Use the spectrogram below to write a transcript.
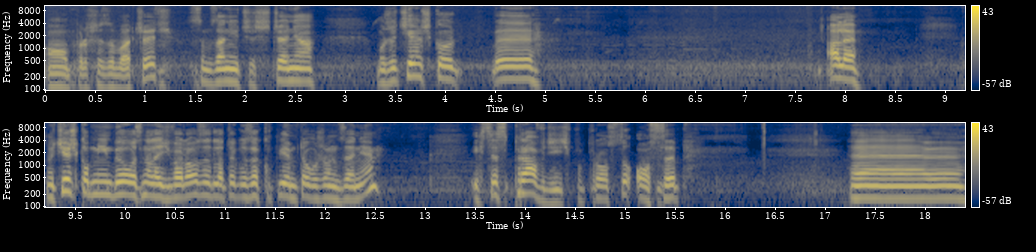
o, proszę zobaczyć. Są zanieczyszczenia. Może ciężko, e, ale no ciężko mi było znaleźć warozę, dlatego zakupiłem to urządzenie i chcę sprawdzić po prostu osyp. E,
